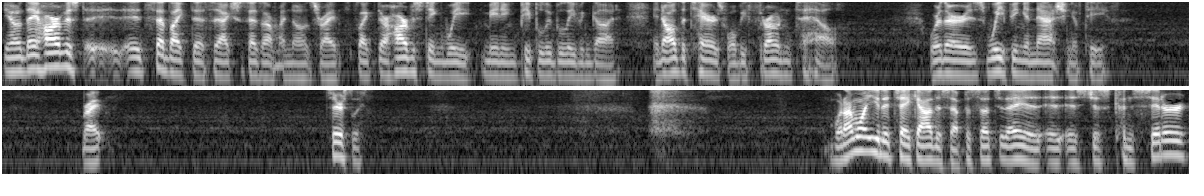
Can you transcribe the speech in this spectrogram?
You know, they harvest, it said like this, it actually says on my notes, right? It's like they're harvesting wheat, meaning people who believe in God, and all the tares will be thrown into hell, where there is weeping and gnashing of teeth. Right? Seriously. What I want you to take out of this episode today is, is just consider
